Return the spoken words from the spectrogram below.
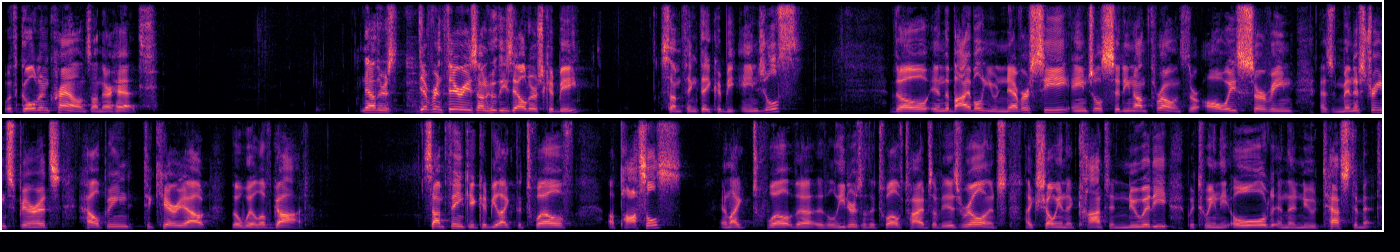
with golden crowns on their heads. Now, there's different theories on who these elders could be. Some think they could be angels, though in the Bible you never see angels sitting on thrones. They're always serving as ministering spirits, helping to carry out the will of God. Some think it could be like the 12 apostles and like 12 the, leaders of the 12 tribes of israel and it's like showing the continuity between the old and the new testament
